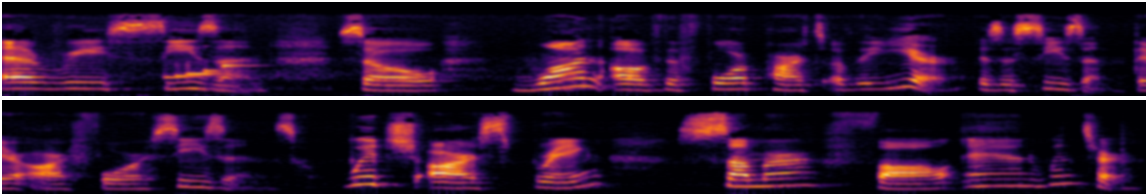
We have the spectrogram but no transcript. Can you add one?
every season. So, one of the four parts of the year is a season. There are four seasons, which are spring, summer, fall, and winter.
